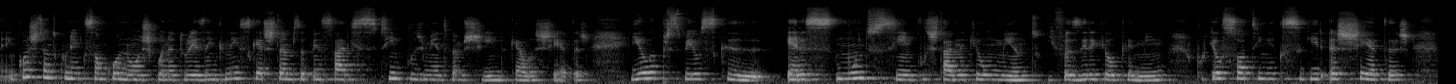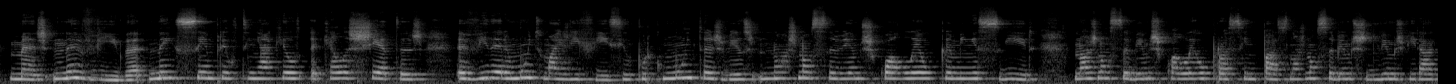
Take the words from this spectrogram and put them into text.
em constante conexão connosco, com a natureza, em que nem sequer estamos a pensar e simplesmente vamos seguindo aquelas setas. E ele apercebeu-se que era muito simples estar naquele momento e fazer aquele caminho, porque ele só tinha que seguir as setas. Mas na vida nem sempre ele tinha aquele, aquelas setas. A vida era muito mais difícil porque muitas vezes nós não sabemos qual é o caminho a seguir, nós não sabemos qual é o próximo passo, nós não sabemos se devemos virar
